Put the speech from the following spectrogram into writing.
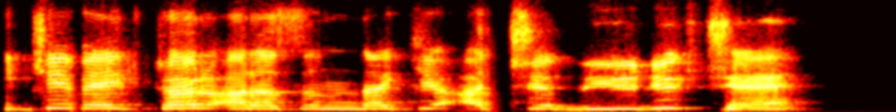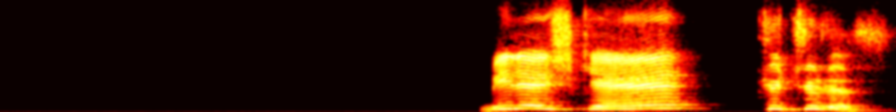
İki vektör arasındaki açı büyüdükçe bileşke küçülür.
